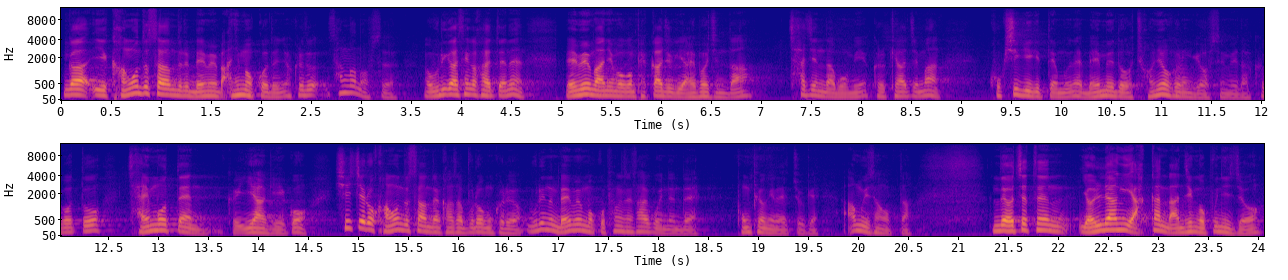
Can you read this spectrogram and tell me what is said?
그러니까 이 강원도 사람들은 메밀 많이 먹거든요. 그래도 상관없어요. 그러니까 우리가 생각할 때는 메밀 많이 먹으면 백가죽이 얇아진다, 차진다 몸이 그렇게 하지만 곡식이기 때문에 매매도 전혀 그런 게 없습니다. 그것도 잘못된 그 이야기이고 실제로 강원도 사람들 가서 물어보면 그래요. 우리는 매매 먹고 평생 살고 있는데 봉평이네 쪽에 아무 이상 없다. 근데 어쨌든 열량이 약간 낮은 것 뿐이죠.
